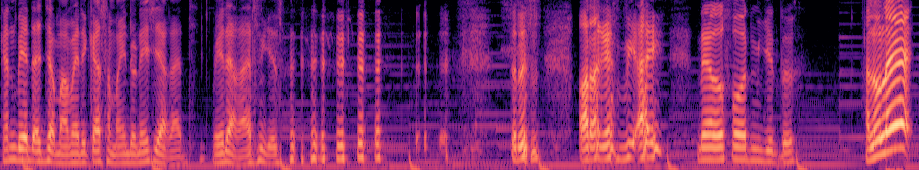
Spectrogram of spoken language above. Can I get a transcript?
Kan beda jam Amerika sama Indonesia kan? Beda kan gitu. Terus orang FBI nelpon gitu. Halo Le.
